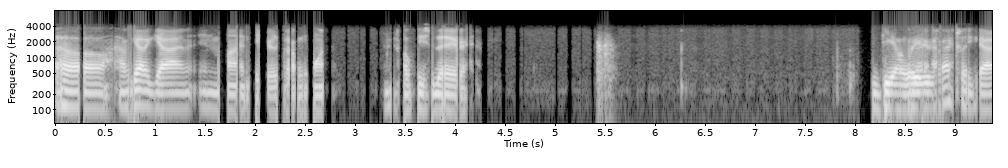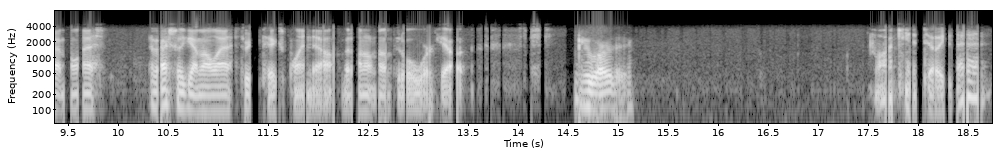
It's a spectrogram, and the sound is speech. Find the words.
Uh, I've got a guy in mind here that I want. I hope he's there. Dion Waiters. I've actually got my last. I've actually got my last three picks planned out, but I don't know if it'll work out. Who are they? Well, I can't tell you that.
